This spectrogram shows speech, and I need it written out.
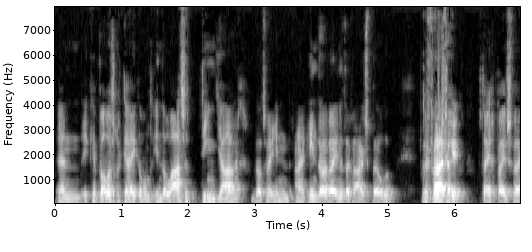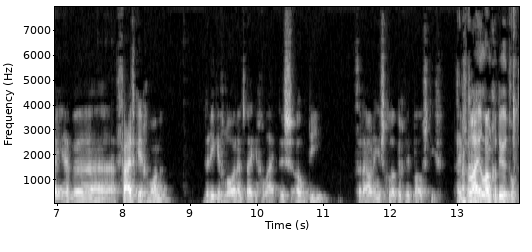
En ik heb wel eens gekeken, want in de laatste tien jaar dat we in, eh, in de arena tegen Ajax speelden, Tegen vijf PSV. keer tegen PSV hebben we eh, vijf keer gewonnen, drie keer verloren en twee keer gelijk. Dus ook die verhouding is gelukkig weer positief. Het heeft wel heel lang geduurd, want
